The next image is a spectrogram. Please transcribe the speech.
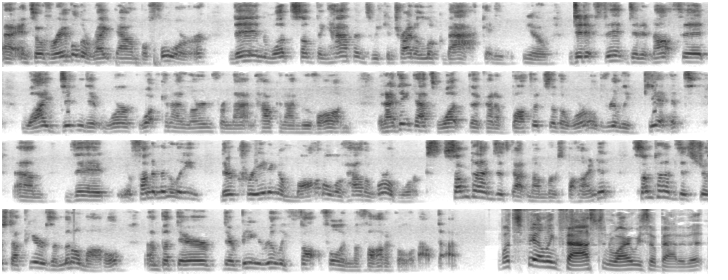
Uh, and so, if we're able to write down before, then once something happens we can try to look back and you know did it fit did it not fit why didn't it work what can i learn from that and how can i move on and i think that's what the kind of Buffetts of the world really get um, that fundamentally they're creating a model of how the world works. Sometimes it's got numbers behind it. Sometimes it's just up here as a mental model um, but they're they're being really thoughtful and methodical about that What's failing fast and why are we so bad at it?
